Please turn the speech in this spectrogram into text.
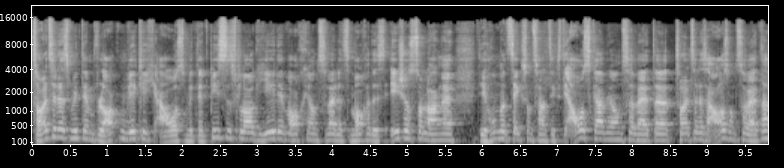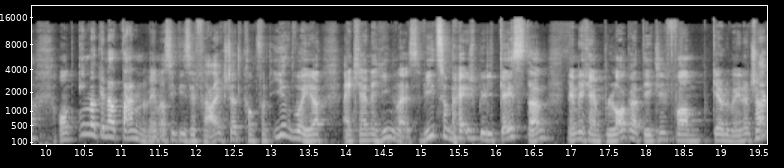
zahlt sich das mit dem Vloggen wirklich aus, mit dem Business Vlog jede Woche und so weiter. Jetzt mache ich das eh schon so lange, die 126. Ausgabe und so weiter, zahlt sich das aus und so weiter. Und immer genau dann, wenn man sich diese Frage stellt, kommt von irgendwoher ein kleiner Hinweis, wie zum Beispiel gestern, nämlich ein Blogartikel vom Gary Vaynerchuk.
